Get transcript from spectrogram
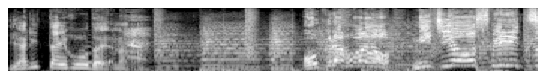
やりたい放題やな。オクラホマの日曜スピリッツ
